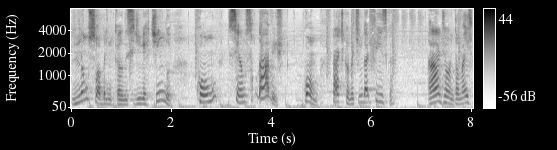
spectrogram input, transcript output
não só brincando e se divertindo, como sendo saudáveis. Como? Praticando atividade física. Ah, Jonathan, mas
